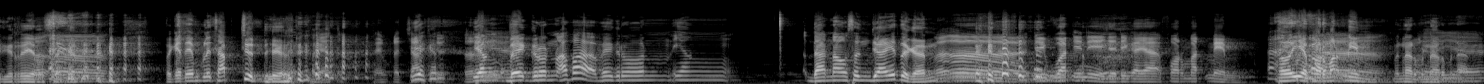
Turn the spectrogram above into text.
di reels ya kan? Pakai template capcut dia. Pakai template Iya kan? capcut. Ah. Yang background apa? Background yang danau senja itu kan? Ah, dibuat ini jadi kayak format meme Oh iya format meme. Benar benar Iya, benar. iya.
